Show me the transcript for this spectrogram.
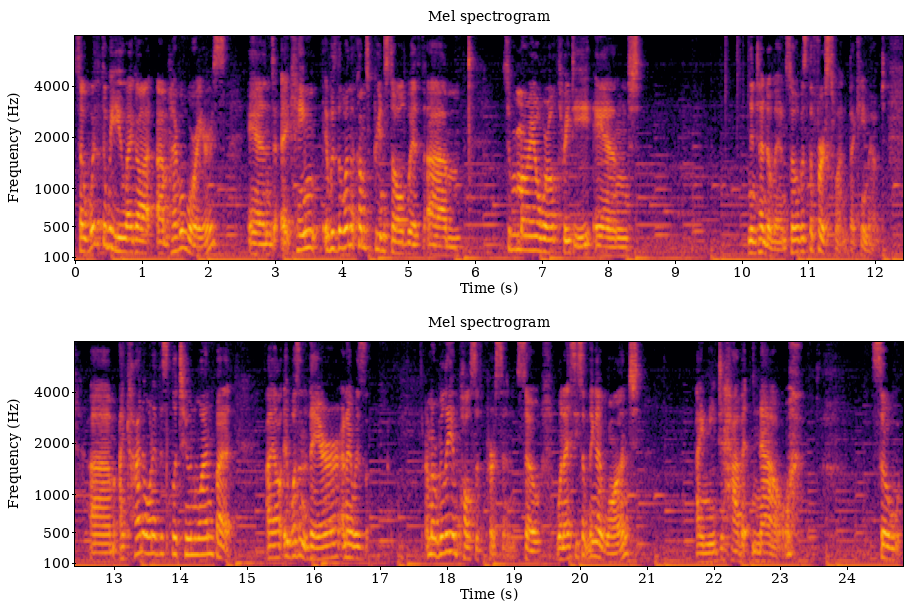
So with the Wii U, I got um, Hyrule Warriors, and it came, it was the one that comes pre-installed with um, Super Mario World 3D and Nintendo Land, so it was the first one that came out. Um, I kind of wanted the Splatoon one, but I, it wasn't there, and I was, I'm a really impulsive person, so when I see something I want, I need to have it now. so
